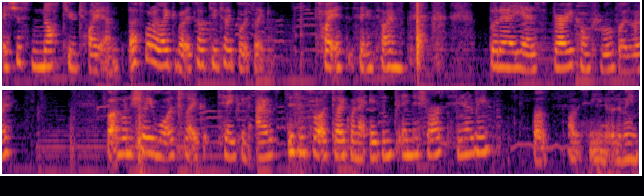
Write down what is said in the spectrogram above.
It's just not too tight, and that's what I like about it. It's not too tight, but it's like tight at the same time. but uh, yeah, it's very comfortable, by the way. But I'm going to show you what it's like taken out. This is what it's like when it isn't in the shorts, if you know what I mean. Well, obviously you know what I mean.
